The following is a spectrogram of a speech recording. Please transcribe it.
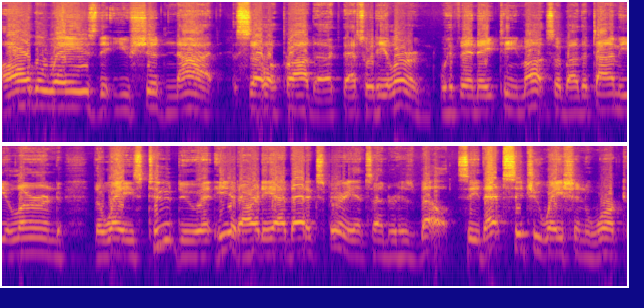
all the ways that you should not sell a product. That's what he learned within 18 months. So by the time he learned the ways to do it, he had already had that experience under his belt. See, that situation worked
